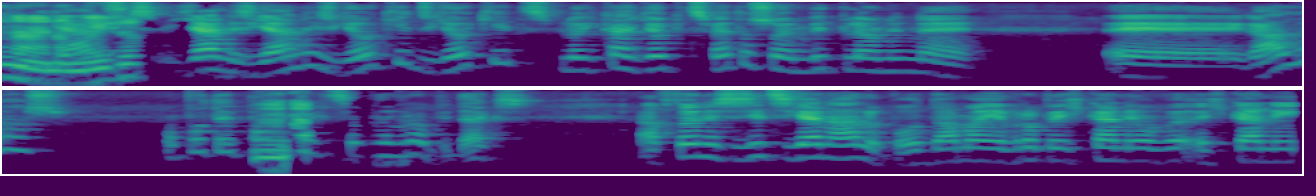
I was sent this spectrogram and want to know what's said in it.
Ναι, νομίζω. Γιάννης, Γιάννης, Γιάννης, Γιώκητς, Γιώκητς, λογικά Γιώκητς φέτος, ο Embiid πλέον είναι ε, Γάλλος, οπότε πάρει Ναι. παίχτες από την Ευρώπη, εντάξει. Αυτό είναι συζήτηση για ένα άλλο pod, άμα η Ευρώπη έχει κάνει, over- έχει κάνει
